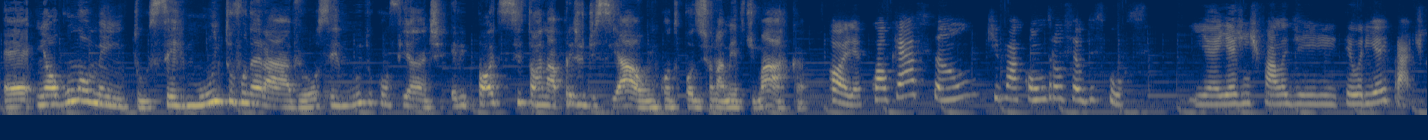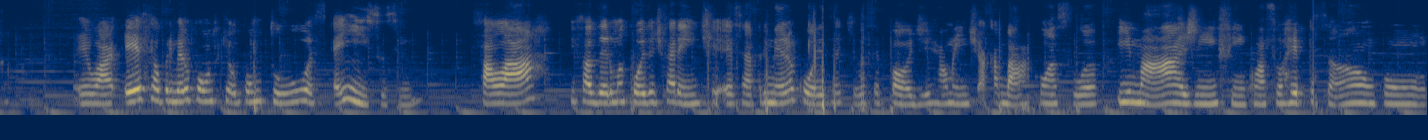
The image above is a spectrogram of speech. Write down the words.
É, em algum momento, ser muito vulnerável ou ser muito confiante, ele pode se tornar prejudicial enquanto posicionamento de marca? Olha, qualquer ação que vá contra o seu discurso. E aí a gente fala de teoria e prática. Eu, esse é o primeiro ponto que eu pontuo, assim, é isso, assim, falar e fazer uma coisa diferente. Essa é a primeira coisa que você pode realmente acabar com a sua imagem, enfim, com a sua reputação, com,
